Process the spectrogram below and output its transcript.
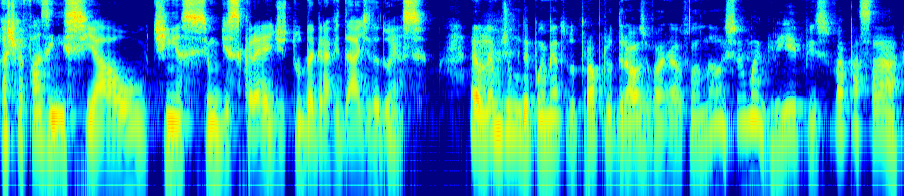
Acho que a fase inicial tinha-se um descrédito da gravidade da doença. É, eu lembro de um depoimento do próprio Drauzio Varela falando: não, isso é uma gripe, isso vai passar.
